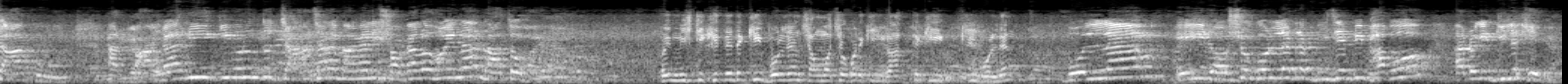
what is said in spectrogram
চা করি। আর বাঙালি কি বলুন তো চা ছাড়া বাঙালি সকালও হয় না রাতও হয় না। ওই মিষ্টি খেতে কি বললেন? চামচ করে কি রাত্রে কি কি বললেন? বললাম এই রসগোল্লাটা বিজেপি ভাবো আর ওকে গিলে খেয়ে গেল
